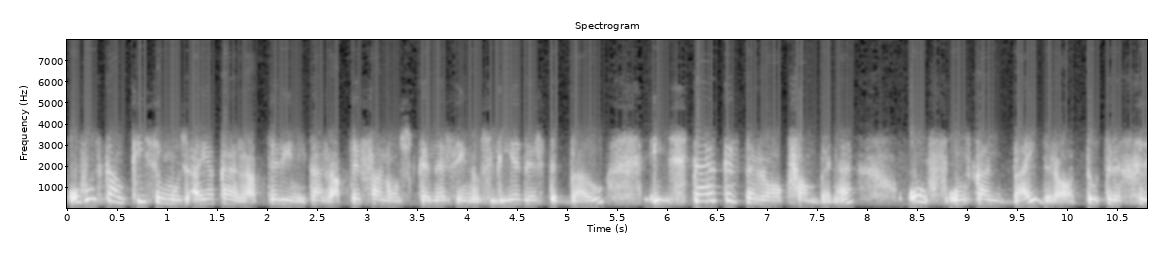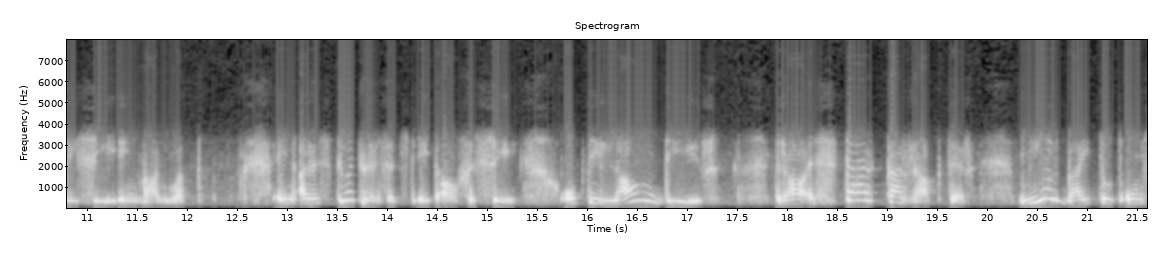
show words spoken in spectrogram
of ons kan kies om ons eie karakter en die karakter van ons kinders en ons leerders te bou en sterker te raak van binne of ons kan bydra tot regressie en wanhoop. En Aristoteles het, het al gesê op die lang duur dra 'n sterk karakter meer by tot ons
